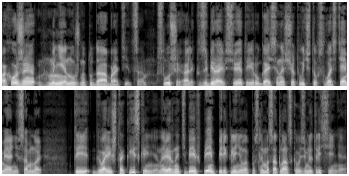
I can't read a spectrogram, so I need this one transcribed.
«Похоже, мне нужно туда обратиться. Слушай, Алик, забирай все это и ругайся насчет вычетов с властями, а не со мной. Ты говоришь так искренне, наверное, тебя и впрямь переклинило после Масатланского землетрясения»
